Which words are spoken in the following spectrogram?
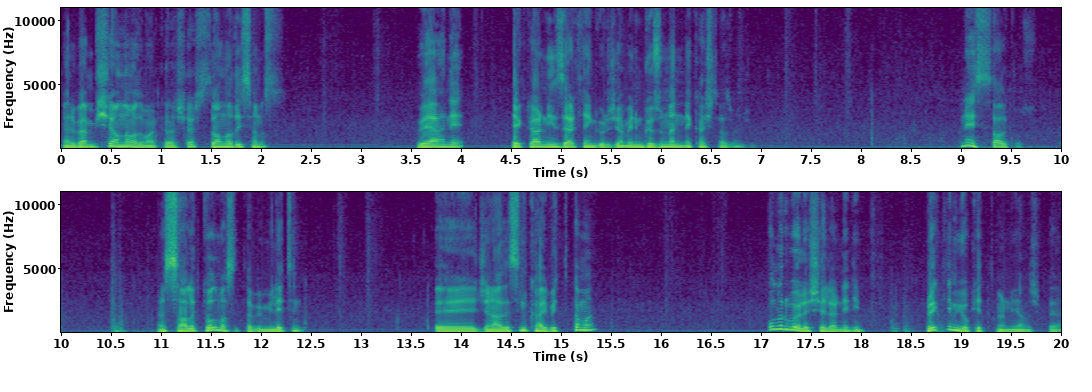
Yani ben bir şey anlamadım arkadaşlar. Siz anladıysanız veya hani tekrarını izlerken göreceğim. Benim gözümden ne kaçtı az önce. Neyse sağlık olsun. Yani sağlık da olmasın tabii. Milletin e, cenazesini kaybettik ama olur böyle şeyler ne diyeyim. Sürekli mi yok ettim onu yanlışlıkla ya?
